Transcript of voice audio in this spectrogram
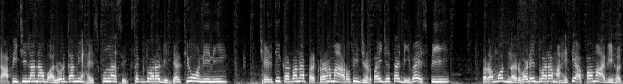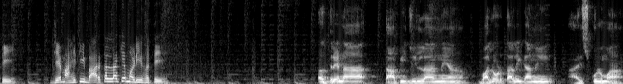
તાપી જિલ્લાના વાલોડ ગામની હાઈસ્કૂલના શિક્ષક દ્વારા વિદ્યાર્થીઓની છેડતી કરવાના પ્રકરણમાં આરોપી ઝડપાઈ જતા ડીવાયએસપી પ્રમોદ નરવડે દ્વારા માહિતી આપવામાં આવી હતી, જે માહિતી બાર કલાકે મળી હતી. અત્રેના તાપી જિલ્લાના વાલોડ તાલુકાની હાઈસ્કૂલમાં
